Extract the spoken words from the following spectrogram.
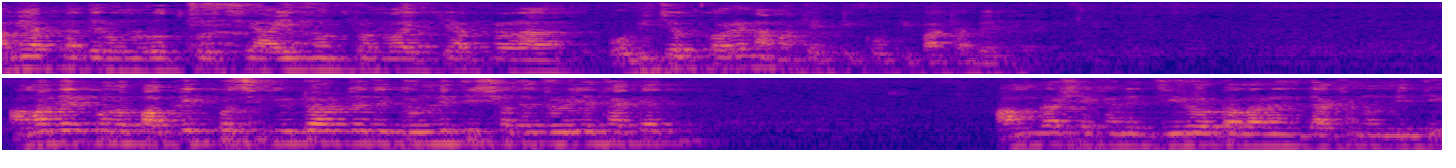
আমি আপনাদের অনুরোধ করছি, আইন মন্ত্রণালয়কে আপনারা অভিযোগ করেন, আমাকে একটি কপি পাঠাবেন। আমাদের কোন পাবলিক প্রসিকিউটর যদি দুর্নীতির সাথে জড়িয়ে থাকেন, আমরা সেখানে জিরো টলারেন্স দেখানোর নীতি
